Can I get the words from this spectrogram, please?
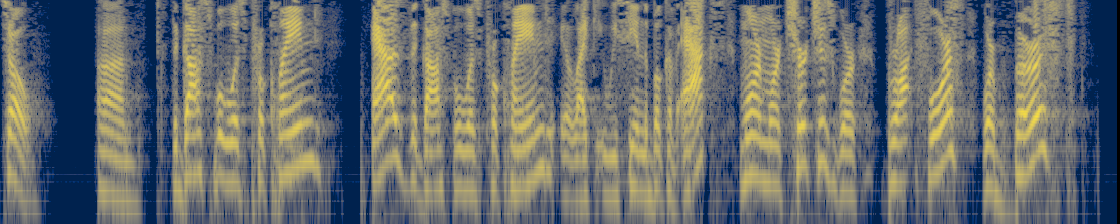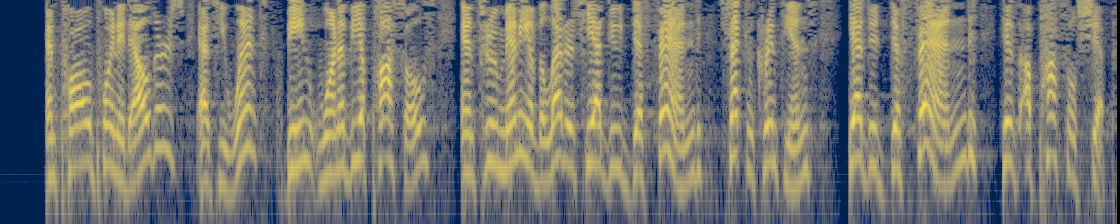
So, um, the gospel was proclaimed as the gospel was proclaimed, like we see in the book of Acts, more and more churches were brought forth, were birthed, and Paul appointed elders as he went, being one of the apostles, and through many of the letters he had to defend, 2 Corinthians, he had to defend his apostleship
